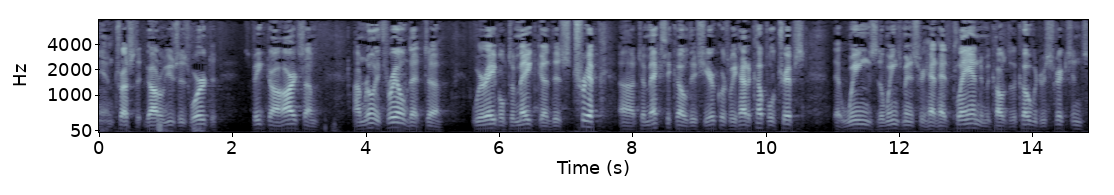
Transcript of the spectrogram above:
and trust that God will use His Word to speak to our hearts. I'm, I'm really thrilled that uh, we're able to make uh, this trip uh, to Mexico this year. Of course, we had a couple of trips that Wings, the Wings Ministry had had planned, and because of the COVID restrictions,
